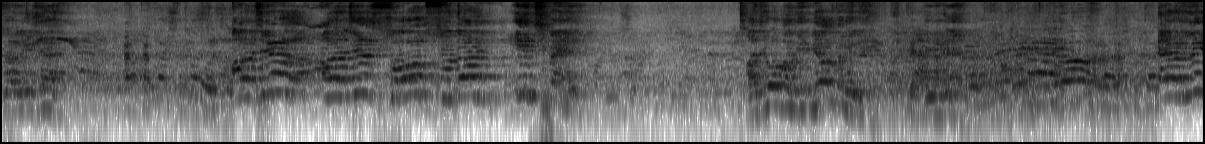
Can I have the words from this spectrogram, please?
söyleyeceğim. Acı, acı soğuk sudan içme. Hacı baba dinliyor mu beni? Dinle. Erlik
